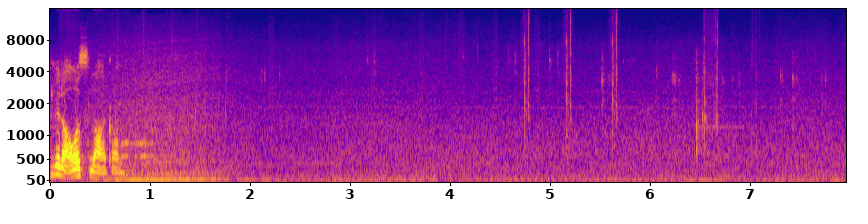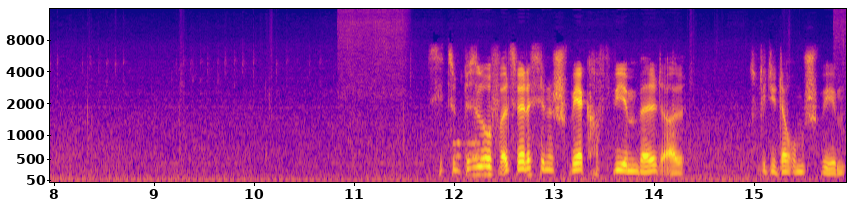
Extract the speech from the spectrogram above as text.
ihr wieder auslagern. Sieht so ein bisschen auf, als wäre das hier eine Schwerkraft wie im Weltall. So wie die da rumschweben.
